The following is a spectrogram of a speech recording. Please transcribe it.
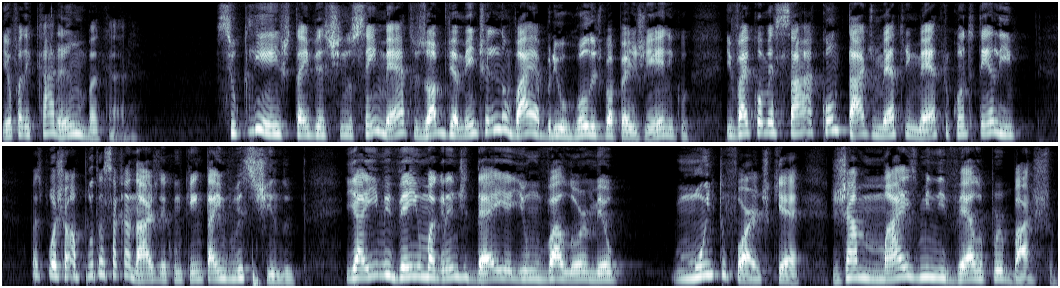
E eu falei, caramba, cara. Se o cliente está investindo 100 metros, obviamente ele não vai abrir o rolo de papel higiênico e vai começar a contar de metro em metro quanto tem ali. Mas, poxa, é uma puta sacanagem né, com quem está investindo. E aí me vem uma grande ideia e um valor meu muito forte, que é jamais me nivelo por baixo.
